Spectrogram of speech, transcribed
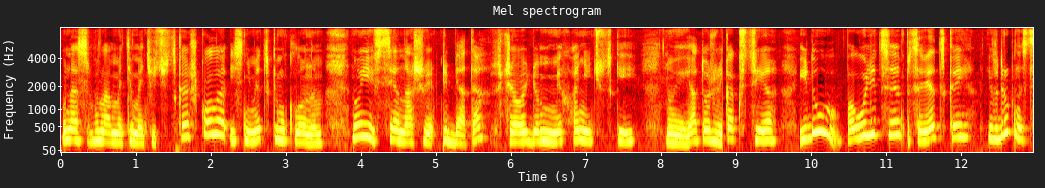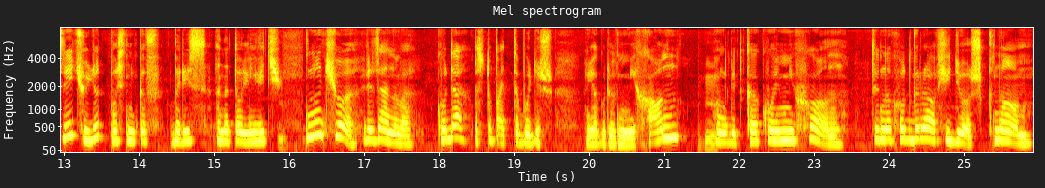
У нас была математическая школа и с немецким уклоном. Ну и все наши ребята, все идем механический. Ну и я тоже, как все. Иду по улице, по Советской, и вдруг навстречу идет Постников Борис Анатольевич. Ну что, Рязанова, куда поступать-то будешь? Я говорю, в механ. Он говорит, какой механ? Ты на худграф идешь к нам.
